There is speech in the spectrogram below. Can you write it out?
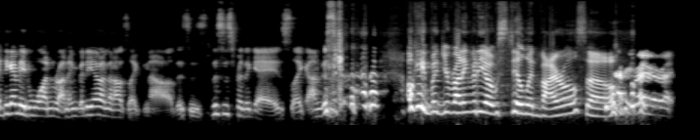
I think I made one running video, and then I was like, no, this is this is for the gays. Like, I'm just okay. But your running video still went viral, so right, right, right, right.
